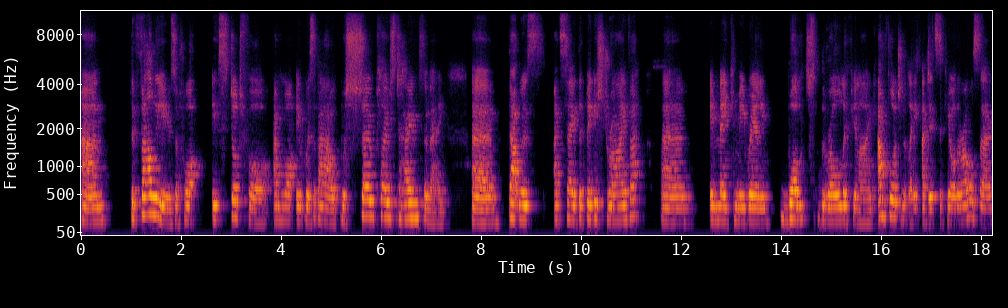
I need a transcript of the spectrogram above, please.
and the values of what it stood for and what it was about was so close to home for me. Um, that was, I'd say, the biggest driver um, in making me really want the role, if you like. Unfortunately, I did secure the role, so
